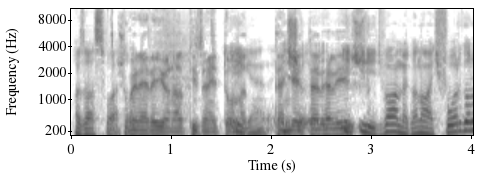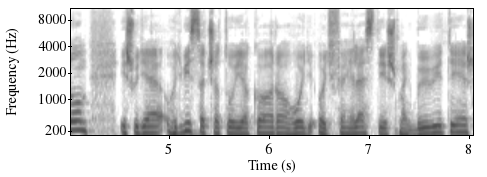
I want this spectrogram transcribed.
az aszfaltot. És erre jön a 11 tonna tengerterhelés. Így, így van, meg a nagy forgalom, és ugye, hogy visszacsatoljak arra, hogy, hogy fejlesztés, meg bővítés,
